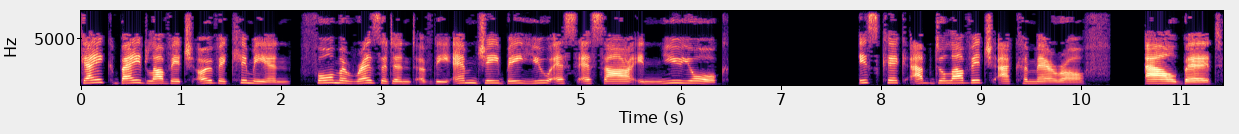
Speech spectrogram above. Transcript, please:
Gaik Badalovich Ovakimian, former resident of the MGB USSR in New York. Iskhak Abdulovich Akhmerov Albert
